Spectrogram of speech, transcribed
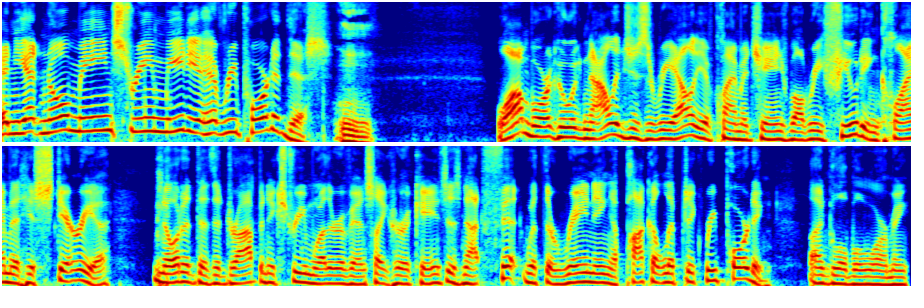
and yet no mainstream media have reported this. Hmm. Lomborg, who acknowledges the reality of climate change while refuting climate hysteria, noted that the drop in extreme weather events like hurricanes does not fit with the reigning apocalyptic reporting on global warming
